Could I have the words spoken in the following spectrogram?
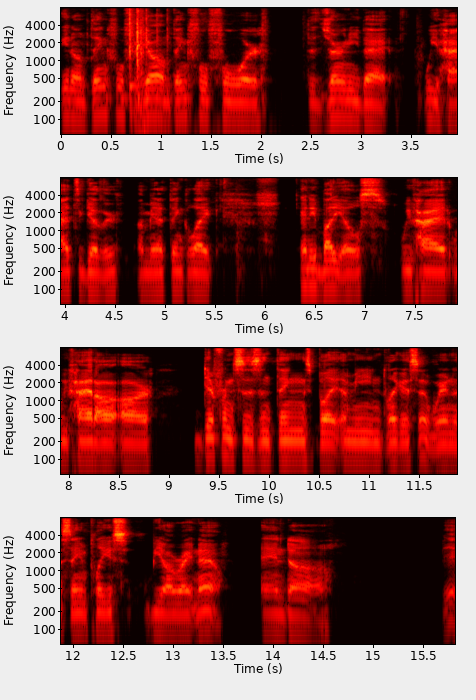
you know, I'm thankful for y'all. I'm thankful for the journey that we've had together. I mean, I think like anybody else, we've had we've had our, our differences and things, but I mean, like I said, we're in the same place we are right now, and uh, yeah,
